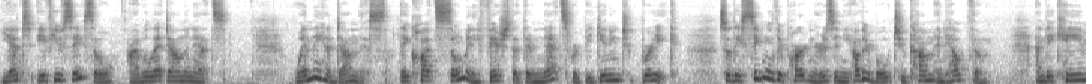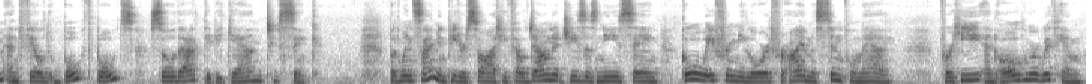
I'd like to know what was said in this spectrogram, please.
Yet, if you say so, I will let down the nets. When they had done this, they caught so many fish that their nets were beginning to break. So they signaled their partners in the other boat to come and help them. And they came and filled both boats so that they began to sink. But when Simon Peter saw it, he fell down at Jesus' knees, saying, Go away from me, Lord, for I am a sinful man. For he and all who were with him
